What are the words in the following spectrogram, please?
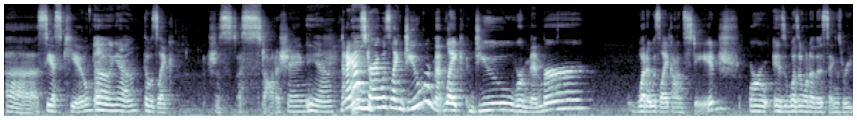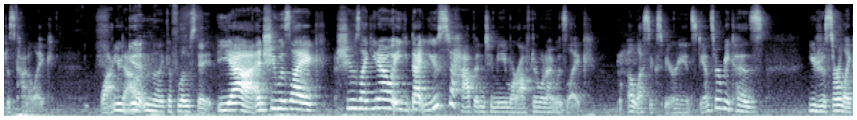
uh, CSQ Oh yeah. that was like just astonishing. Yeah. And I asked her, I was like, "Do you remember? Like, do you remember what it was like on stage, or is was it one of those things where you just kind of like blacked out? You're out?" getting like a flow state. Yeah, and she was like, she was like, you know, it, that used to happen to me more often when I was like a less experienced dancer because you just are like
